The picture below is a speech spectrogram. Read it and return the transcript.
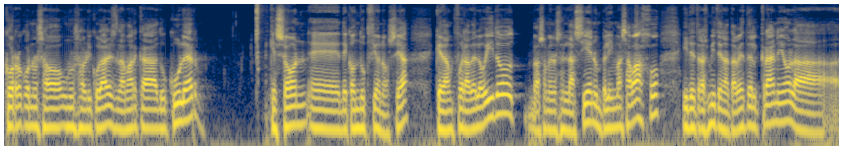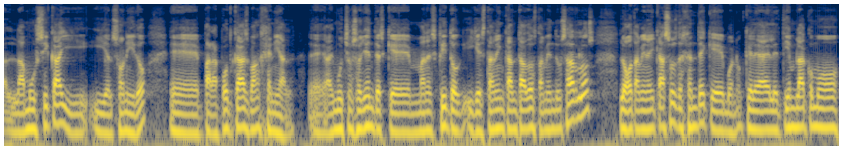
corro con unos, unos auriculares de la marca Ducooler que son eh, de conducción ósea, quedan fuera del oído, más o menos en la sien, un pelín más abajo, y te transmiten a través del cráneo la, la música y, el sonido. Eh, para podcast van genial. Eh, hay muchos oyentes que me han escrito y que están encantados también de usarlos. Luego también hay casos de gente que, bueno, que le, tiembla como.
